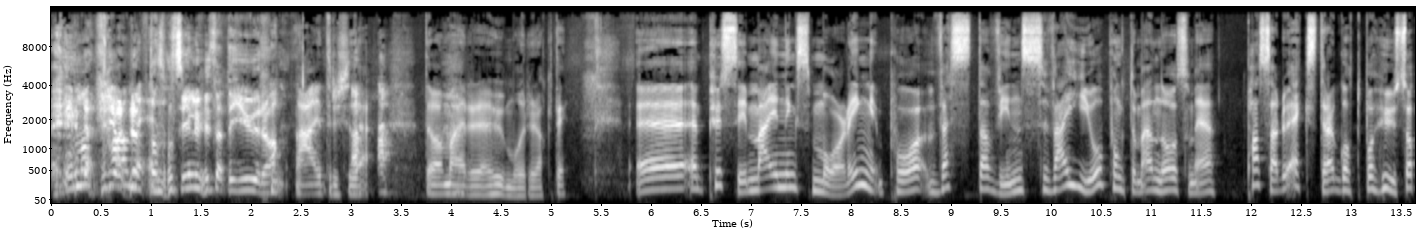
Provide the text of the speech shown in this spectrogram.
Vi må ta har løfta sannsynligvis etter jura. Nei, jeg tror ikke det. Det var mer humoraktig. Eh, en pussig meningsmåling på vestavindsveio.no som er Passer du ekstra godt på hus og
